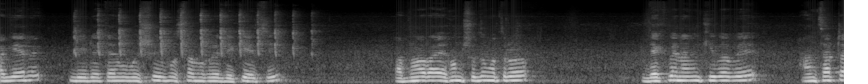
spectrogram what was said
আগের ভিডিওতে আমি অবশ্যই উপস্থাপন করে দেখিয়েছি। আপনারা এখন শুধুমাত্র দেখবেন আমি কীভাবে আনসারটা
